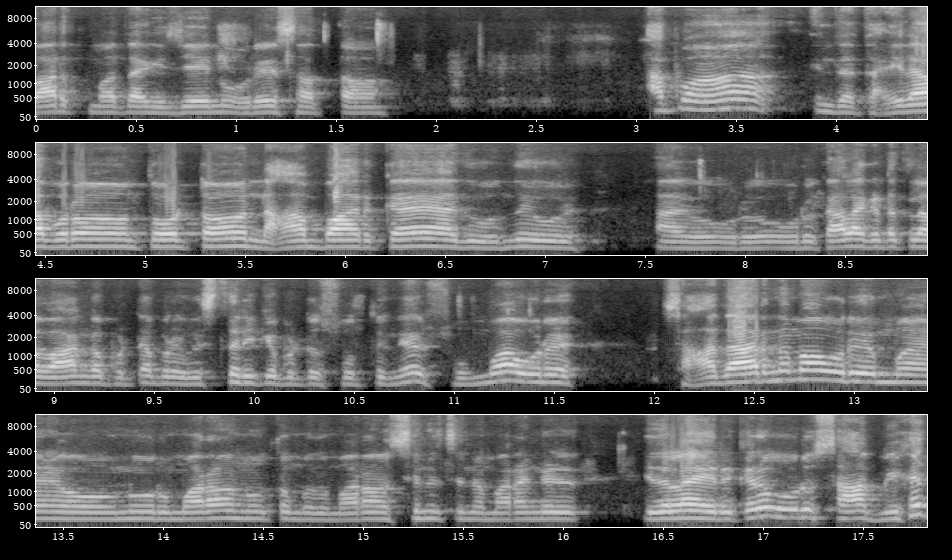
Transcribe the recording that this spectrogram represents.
பாரத் மாதா கி ஜெயின்னு ஒரே சத்தம். அப்போ இந்த தைலாபுரம் தோட்டம் நான் பார்க்க அது வந்து ஒரு ஒரு காலகட்டத்தில் வாங்கப்பட்டு அப்புறம் விஸ்தரிக்கப்பட்ட சொத்துங்க. சும்மா ஒரு சாதாரணமா ஒரு ம நூறு மரம் நூத்தம்பது மரம் சின்ன சின்ன மரங்கள் இதெல்லாம் இருக்கிற ஒரு சா மிக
